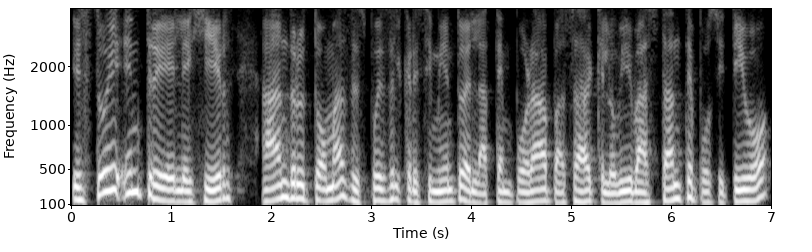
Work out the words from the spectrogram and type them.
Estoy entre elegir a Andrew Thomas después del crecimiento de la temporada pasada, que lo vi bastante positivo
